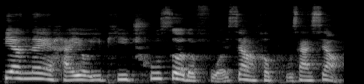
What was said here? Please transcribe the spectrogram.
殿内还有一批出色的佛像和菩萨像。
